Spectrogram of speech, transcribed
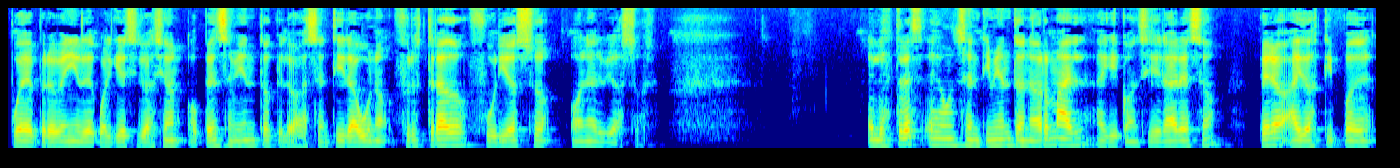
puede provenir de cualquier situación o pensamiento que lo haga sentir a uno frustrado, furioso o nervioso. El estrés es un sentimiento normal, hay que considerar eso, pero hay dos tipos de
